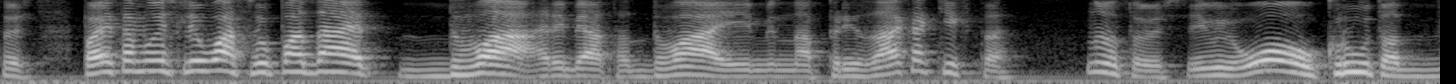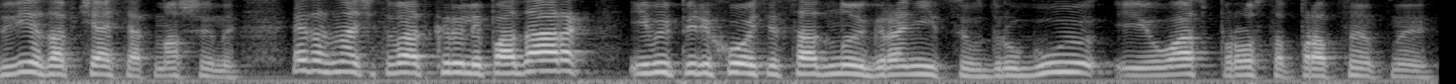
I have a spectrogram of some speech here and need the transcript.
То есть, поэтому, если у вас выпадает два, ребята, два именно приза каких-то, ну, то есть, и вы, о, круто, две запчасти от машины. Это значит, вы открыли подарок, и вы переходите с одной границы в другую, и у вас просто процентный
